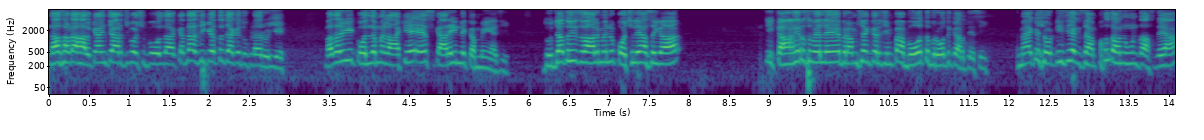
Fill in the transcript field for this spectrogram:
ਨਾ ਸਾਡਾ ਹਲਕਾ ਇੰਚਾਰਜ ਕੁਝ ਬੋਲਦਾ, ਕਹਿੰਦਾ ਅਸੀਂ ਕਿੱਥੋਂ ਜਾ ਕੇ ਦੁਖੜਾ ਰੋਈਏ? ਮਤਲਬ ਕਿ ਕੁੱਲ ਮਿਲਾ ਕੇ ਇਹ ਸਰਕਾਰੀ ਨਿਕੰਮੇ ਆ ਜੀ। ਦੂਜਾ ਤੁਸੀਂ ਸਵਾਲ ਮੈਨੂੰ ਪੁੱਛ ਲਿਆ ਸੀਗਾ ਕਿ ਕਾਂਗਰਸ ਵੇਲੇ ਬ੍ਰਹਮ ਸ਼ੰਕਰ ਜਿੰਪਾ ਬਹੁਤ ਵਿਰੋਧ ਕਰਦੇ ਸੀ। ਮੈਂ ਇੱਕ ਛੋਟੀ ਸੀ ਐਗਜ਼ਾਮਪਲ ਤੁਹਾਨੂੰ ਹੁਣ ਦੱਸ ਦਿਆਂ।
